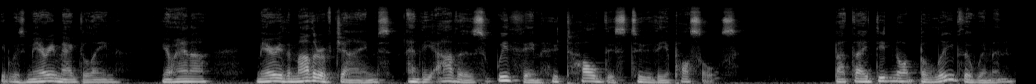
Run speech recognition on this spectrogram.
It was Mary Magdalene, Joanna, Mary the mother of James, and the others with them who told this to the apostles. But they did not believe the women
